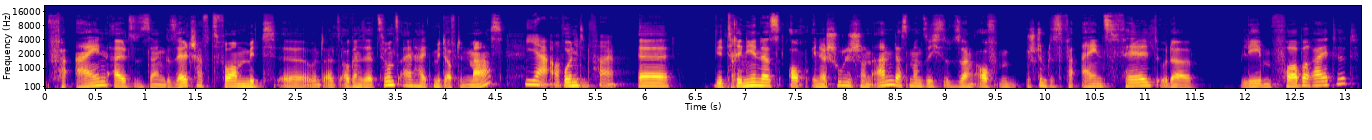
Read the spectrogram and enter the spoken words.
Verein als sozusagen Gesellschaftsform mit äh, und als Organisationseinheit mit auf den Mars. Ja, auf und, jeden Fall. Äh, wir trainieren das auch in der Schule schon an, dass man sich sozusagen auf ein bestimmtes Vereinsfeld oder Leben vorbereitet.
